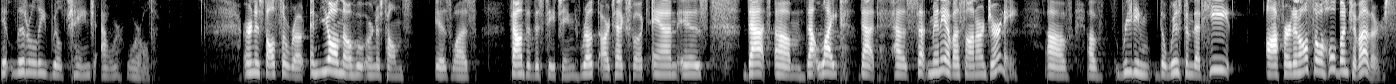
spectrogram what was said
It literally will change our world. Ernest also wrote, and you all know who Ernest Holmes is, was, founded this teaching, wrote our textbook, and is that, um, that light that has set many of us on our journey of, of reading the wisdom that he offered and also a whole bunch of others.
